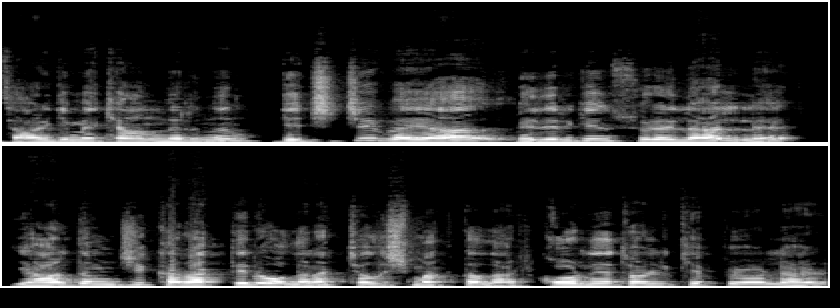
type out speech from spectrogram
sergi mekanlarının geçici veya belirgin sürelerle yardımcı karakteri olarak çalışmaktalar. Koordinatörlük yapıyorlar,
